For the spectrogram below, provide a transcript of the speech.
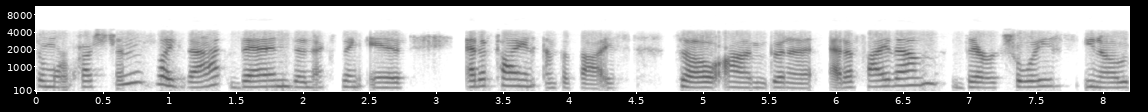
some more questions like that, then the next thing is edify and empathize. So I'm going to edify them, their choice, you know,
